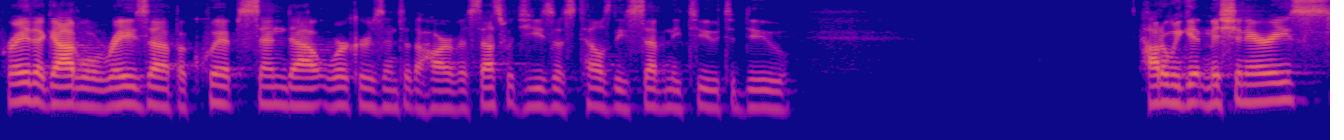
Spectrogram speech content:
Pray that God will raise up, equip, send out workers into the harvest. That's what Jesus tells these 72 to do. How do we get missionaries?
